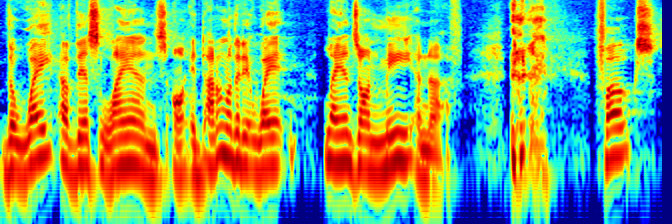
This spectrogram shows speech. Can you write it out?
the weight of this lands on, it, I don't know that it, weight, lands on me enough. Folks,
